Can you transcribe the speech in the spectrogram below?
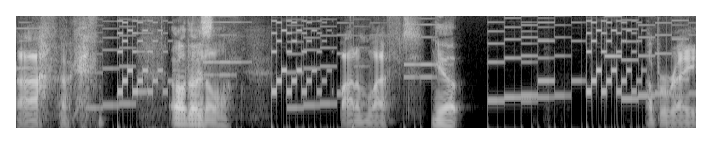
Ah, okay. Oh, those. Middle, bottom left, Yep. upper right,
